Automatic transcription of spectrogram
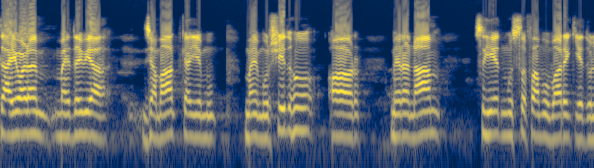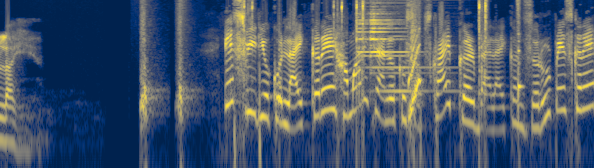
دائیواڑہ مہدویہ جماعت کا یہ میں مرشد ہوں اور میرا نام سید مصطفیٰ مبارک ید اللہ ہی ہے۔ اس ویڈیو کو لائک کریں، ہمارے چینل کو سبسکرائب کر بیل آئکن ضرور پریس کریں۔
